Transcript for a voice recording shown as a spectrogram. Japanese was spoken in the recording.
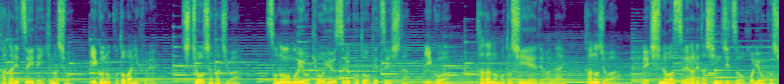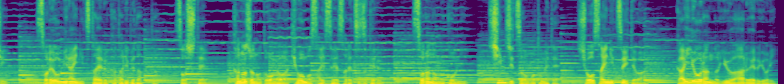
語り継いでいきましょう。リコの言葉に触れ視聴者たちはその思いを共有することを決意した。リコはただの元 CA ではない。彼女は歴史の忘れられた真実を掘り起こしそれを未来に伝える語り部だった。そして彼女の動画は今日も再生され続ける。空の向こうに真実を求めて詳細については概要欄の URL より。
